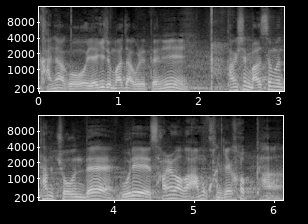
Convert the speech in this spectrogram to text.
가냐고 얘기 좀 하자고 그랬더니 당신 말씀은 참 좋은데 우리 삶하고 아무 관계가 없다.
